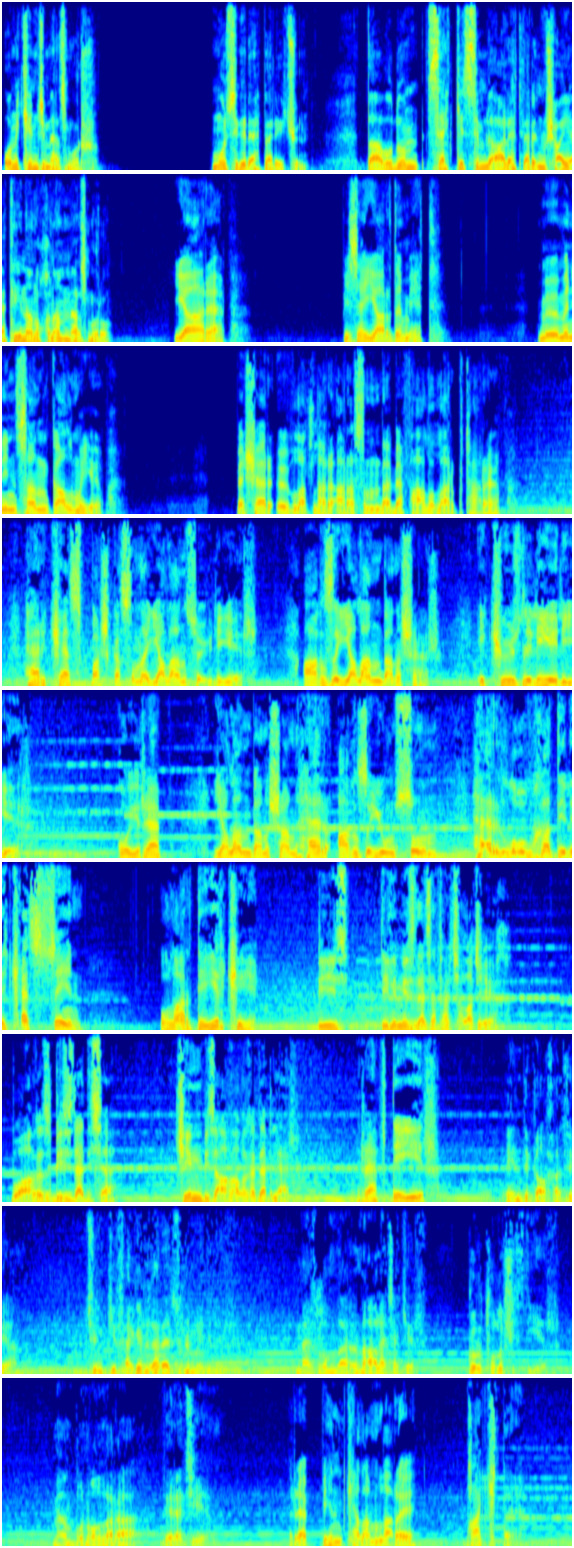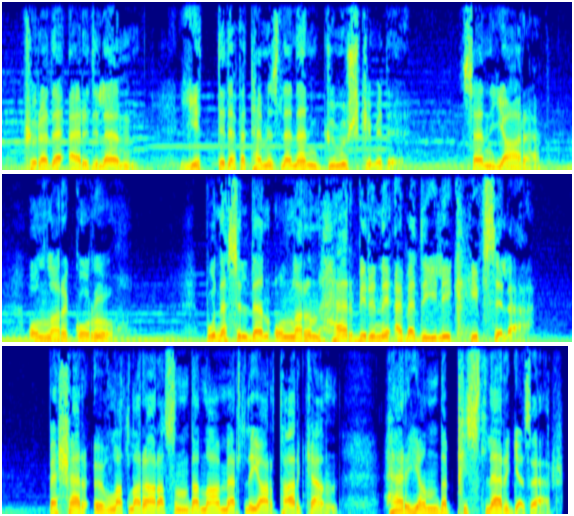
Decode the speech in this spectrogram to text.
12-ci məzmur Musiqi rəhbəri üçün Davudun 8 simli alətlərin müşayiəti ilə oxunan məzmuru Ya Rəb, bizə yardım et. Mömin insan qalmayıb. Bəşər övladları arasında vəfalılar qutarıb. Hər kəs başqasına yalan söyləyir. Ağzı yalan danışır ikiyüzlülük eləyir. Qoy Rəbb, yalan danışan hər ağzı yumsun, hər lovğa dili kəssin. Onlar deyir ki, Biz dilimizlə zəfər çalacaq. Bu ağız bizdədirsə, kim bizi ağalıq edə bilər? Rəbb deyir, İndi qalxacaqam, çünki fəqirlərə zülm edilir. Məzlumlar nalə çəkir qurtuluş istəyir. Mən bunu onlara verəcəyəm. Rəbbin kəlamları pakdır. Kürədə ərdilən, yeddi dəfə təmizlənən gümüş kimidir. Sən, ya Rəbb, onları qoru. Bu nəsildən onların hər birini əbədilik hifz elə. Bəşər övladları arasında namərdlik artarkən, hər yanda pislər gəzər.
